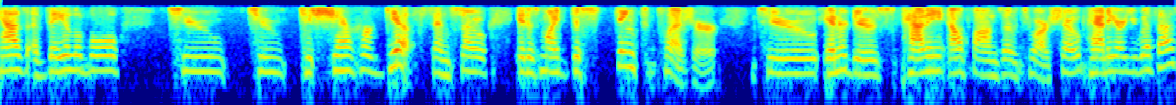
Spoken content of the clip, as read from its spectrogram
has available to to to share her gifts. And so it is my distinct pleasure to introduce Patty Alfonso to our show. Patty, are you with us?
